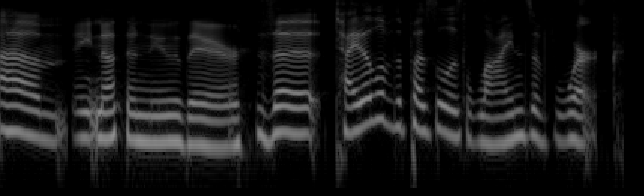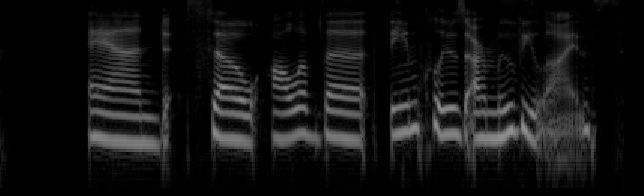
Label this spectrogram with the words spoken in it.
Um, ain't nothing new there. the title of the puzzle is Lines of Work. And so all of the theme clues are movie lines.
